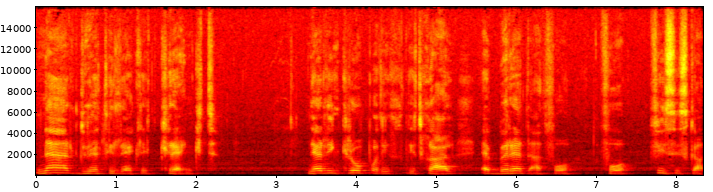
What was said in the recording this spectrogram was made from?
när du är tillräckligt kränkt. När din kropp och din, ditt själ är beredd att få, få fysiska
